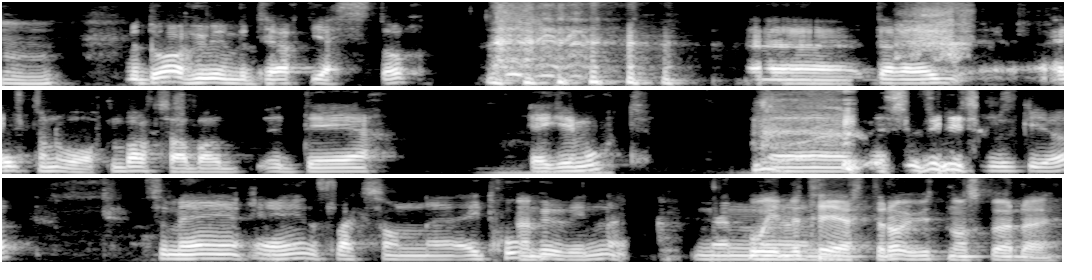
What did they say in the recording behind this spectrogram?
Mm. Men da har hun invitert gjester. Der jeg helt sånn åpenbart sa bare det jeg er imot. Det syns jeg ikke vi skal gjøre. Så er, er en slags sånn eh, Jeg tror Men- hun vinner. Men, Hun eh, inviterte da uten å spørre deg.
